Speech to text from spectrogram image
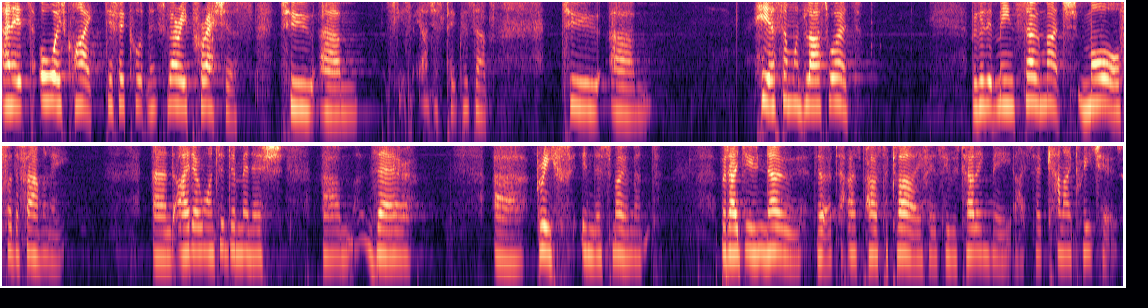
And it's always quite difficult and it's very precious to, um, excuse me, I'll just pick this up, to um, hear someone's last words. Because it means so much more for the family. And I don't want to diminish um, their uh, grief in this moment. But I do know that as Pastor Clive, as he was telling me, I said, Can I preach it?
